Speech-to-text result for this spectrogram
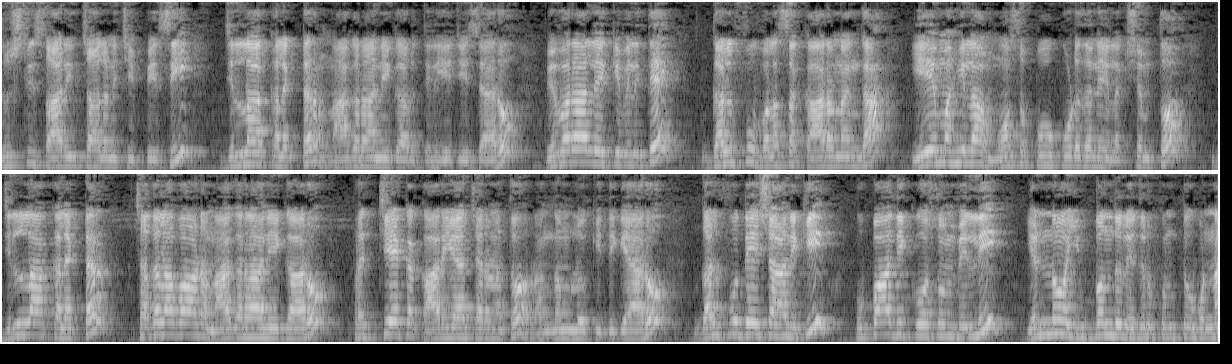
దృష్టి సారించాలని చెప్పేసి జిల్లా కలెక్టర్ నాగరాణి గారు తెలియజేశారు. వివరాలేకి వెళితే గల్ఫ్ వలస కారణంగా ఏ మహిళ మోసపోకూడదనే లక్ష్యంతో జిల్లా కలెక్టర్ చదలవాడ నాగరాణి గారు ప్రత్యేక కార్యాచరణతో రంగంలోకి దిగారు. గల్ఫ్ దేశానికి ఉపాధి కోసం వెళ్ళి ఎన్నో ఇబ్బందులు ఎదుర్కొంటూ ఉన్న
